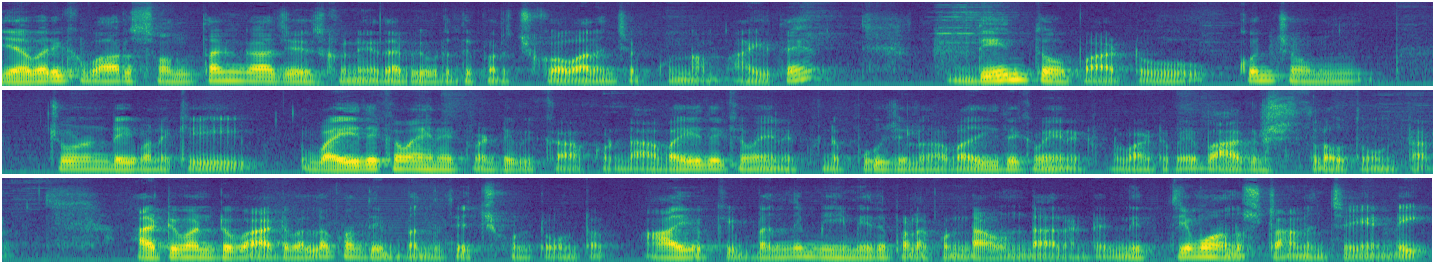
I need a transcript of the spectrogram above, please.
ఎవరికి వారు సొంతంగా చేసుకునేది అభివృద్ధి పరుచుకోవాలని చెప్పుకున్నాం. అయితే దీంతో పాటు కొంచెం చూడండి మనకి వైదికమైనటువంటివి కాకుండా అవైదికమైనటువంటి పూజలు అవైదికమైనటువంటి వాటిపై ఆకర్షితులు అవుతూ ఉంటారు. అటువంటి వాటి వల్ల కొంత ఇబ్బంది తెచ్చుకుంటూ ఉంటారు ఆ యొక్క ఇబ్బంది మీ మీద పడకుండా ఉండాలంటే నిత్యము అనుష్ఠానం చేయండి.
